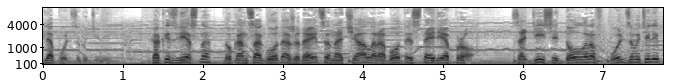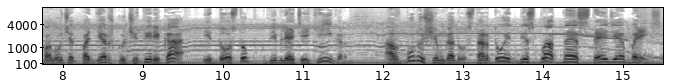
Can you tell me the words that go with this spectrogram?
для пользователей. Как известно, до конца года ожидается начало работы Stadia Pro. За 10 долларов пользователи получат поддержку 4К и доступ к библиотеке игр, а в будущем году стартует бесплатная Stadia Base,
